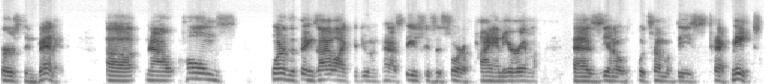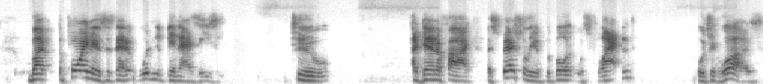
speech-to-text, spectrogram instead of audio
first invented. Uh, now, Holmes, one of the things I like to do in pastiches is sort of pioneer him as, you know, with some of these techniques. But the point is, is that it wouldn't have been as easy to identify, especially if the bullet was flattened, which it was,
